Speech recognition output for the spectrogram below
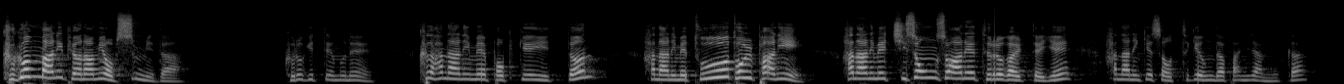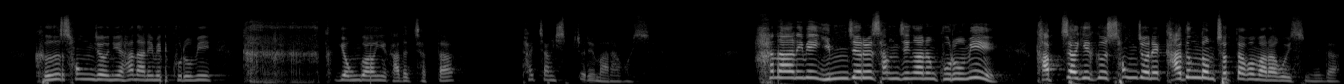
그것만이 변함이 없습니다. 그렇기 때문에 그 하나님의 법계에 있던 하나님의 두 돌판이 하나님의 지성소 안에 들어갈 때에 하나님께서 어떻게 응답하는지 압니까? 그 성전 위 하나님의 구름이 가득 영광이 가득 찼다. 8장 10절에 말하고 있어요. 하나님의 임재를 상징하는 구름이 갑자기 그 성전에 가득 넘쳤다고 말하고 있습니다.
